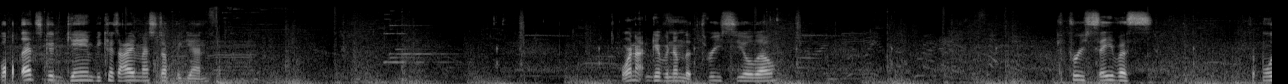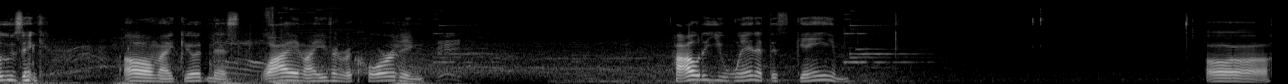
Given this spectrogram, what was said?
Well, that's good game because I messed up again. We're not giving them the three seal though. Capri, save us from losing. Oh my goodness. Why am I even recording? How do you win at this game? Ugh.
